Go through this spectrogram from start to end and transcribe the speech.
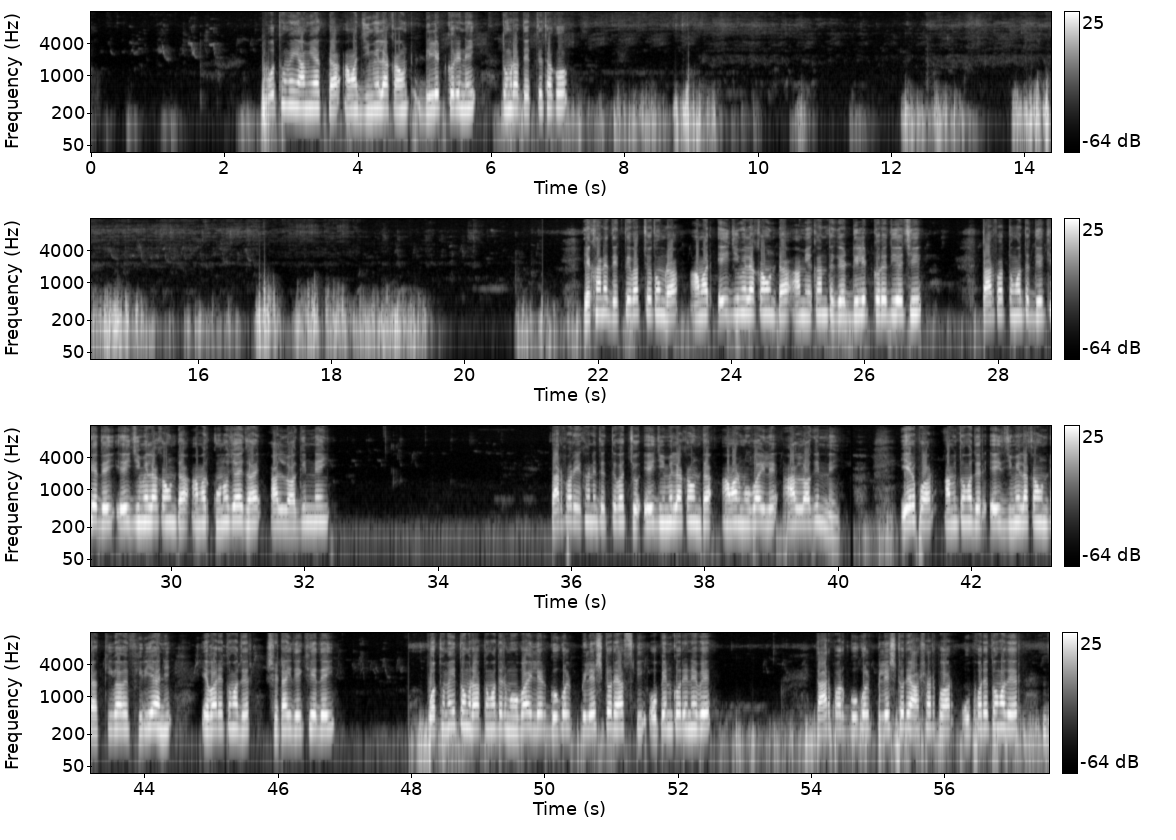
প্রথমেই আমি একটা আমার জিমেল অ্যাকাউন্ট ডিলিট করে নেই, তোমরা দেখতে থাকো। এখানে দেখতে পাচ্ছ তোমরা, আমার এই জিমেল অ্যাকাউন্টটা আমি এখান থেকে ডিলিট করে দিয়েছি। তারপর তোমাদের দেখিয়ে দেই, এই জিমেল অ্যাকাউন্টটা আমার কোনো জায়গায় আর লগ নেই। তারপর এখানে দেখতে পাচ্ছ, এই জিমেল অ্যাকাউন্টটা আমার মোবাইলে আর লগ নেই। এরপর আমি তোমাদের এই জিমেল অ্যাকাউন্টটা কীভাবে ফিরিয়ে আনি, এবারে তোমাদের সেটাই দেখিয়ে দেই। প্রথমেই তোমরা তোমাদের মোবাইলের গুগল প্লে স্টোর অ্যাপসটি ওপেন করে নেবে। তারপর গুগল প্লে স্টোরে আসার পর উপরে তোমাদের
